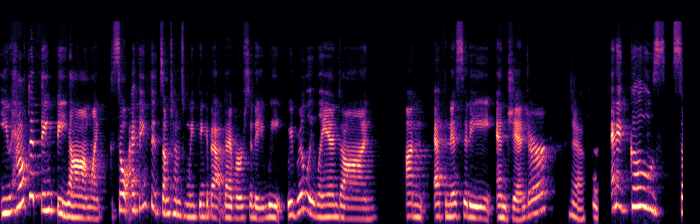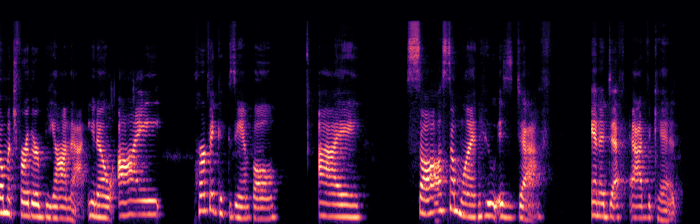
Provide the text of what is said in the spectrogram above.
You have to think beyond like so i think that sometimes when we think about diversity we we really land on on ethnicity and gender yeah and it goes so much further beyond that. You know, I, perfect example, I saw someone who is deaf and a deaf advocate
